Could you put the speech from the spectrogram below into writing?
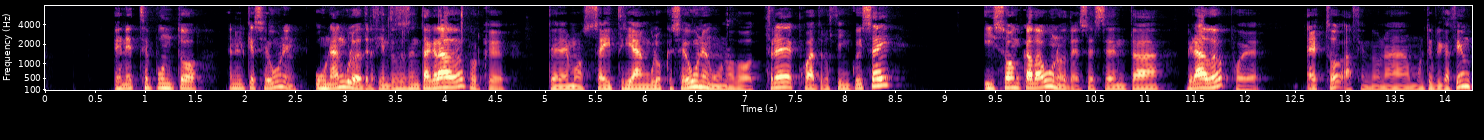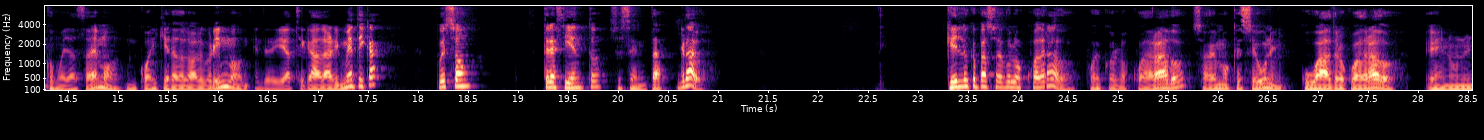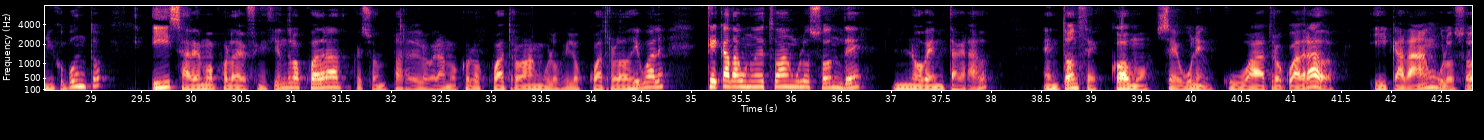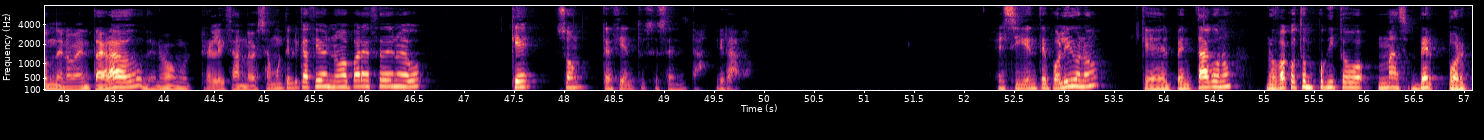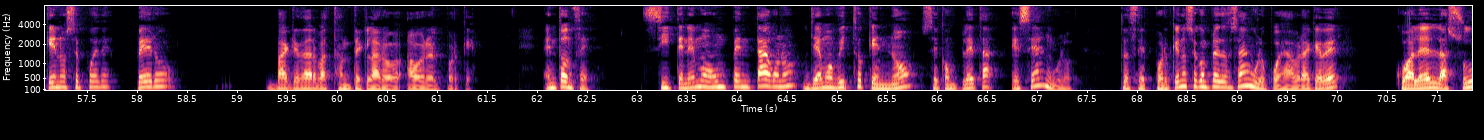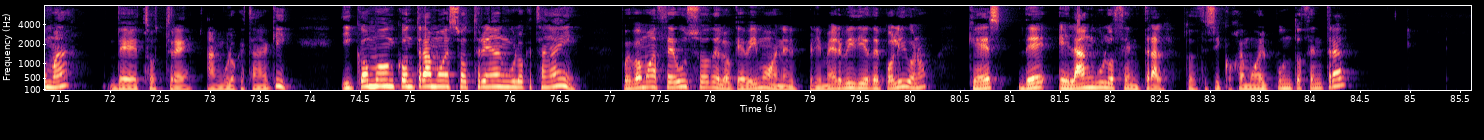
en este punto en el que se unen un ángulo de 360 grados, porque tenemos seis triángulos que se unen, 1, 2, 3, 4, 5 y 6, y son cada uno de 60 grados, pues esto, haciendo una multiplicación, como ya sabemos en cualquiera de los algoritmos de didáctica de la aritmética, pues son 360 grados. ¿Qué es lo que pasa con los cuadrados? Pues con los cuadrados sabemos que se unen cuatro cuadrados en un único punto y sabemos por la definición de los cuadrados, que son paralelogramos con los cuatro ángulos y los cuatro lados iguales, que cada uno de estos ángulos son de 90 grados. Entonces, como se unen cuatro cuadrados y cada ángulo son de 90 grados, de nuevo realizando esa multiplicación, nos aparece de nuevo que son 360 grados. El siguiente polígono, que es el pentágono, nos va a costar un poquito más ver por qué no se puede, pero va a quedar bastante claro ahora el por qué. Entonces, si tenemos un pentágono, ya hemos visto que no se completa ese ángulo. Entonces, ¿por qué no se completa ese ángulo? Pues habrá que ver cuál es la suma de estos tres ángulos que están aquí. ¿Y cómo encontramos esos tres ángulos que están ahí? Pues vamos a hacer uso de lo que vimos en el primer vídeo de polígono, que es de el ángulo central. Entonces, si cogemos el punto central,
